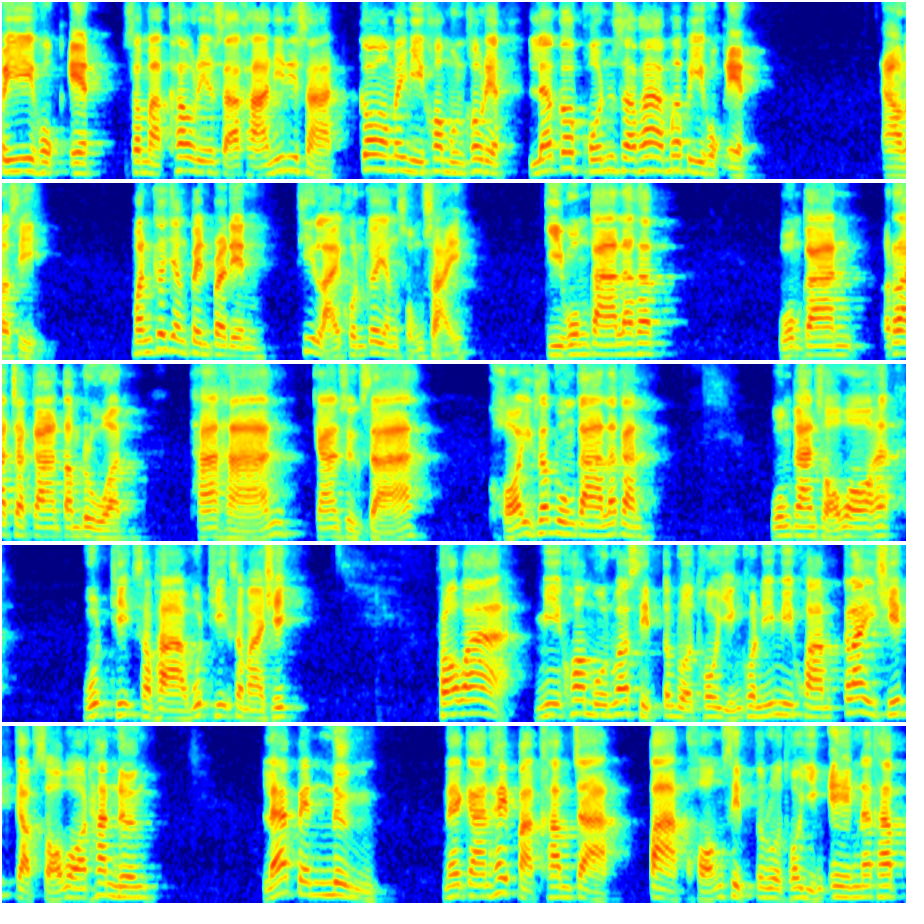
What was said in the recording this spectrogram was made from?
ปี 61 สมัครเข้าเรียนสาขานิติศาสตร์ ก็ไม่มีข้อมูลเข้าเรียน แล้วก็พ้นสภาพเมื่อปี 61 เอาละสิ มันก็ยังเป็นประเด็นที่หลายคนก็ยังสงสัย กี่วงการแล้วครับ วงการราชการตำรวจ ทหาร การศึกษา ขออีกสักวงการแล้วกัน วงการสวฮะวุฒิสภาวุฒิสมาชิก เพราะว่ามีข้อมูลว่าสิบตำรวจโทหญิงคนนี้มีความใกล้ชิดกับสวท่านหนึ่งและเป็นหนึ่งในการให้ปากคำจากปากของสิบตำรวจโทหญิงเองนะครับ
